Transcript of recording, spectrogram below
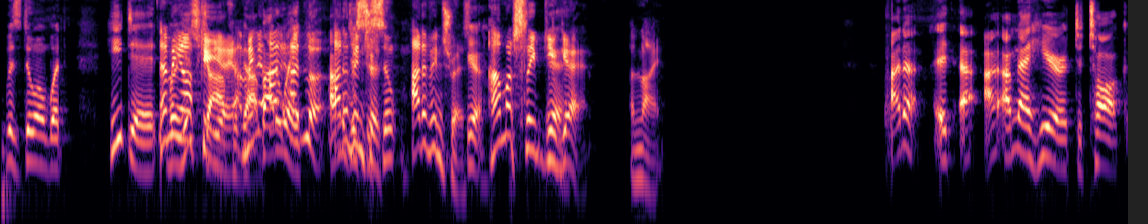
was doing what he did. Let me ask you, job yeah. I mean, By the way, I- look, I'm out of interest, assume- out of interest, Yeah. how much sleep do you Yeah. get a night? I don't, it, I, I'm not here to talk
